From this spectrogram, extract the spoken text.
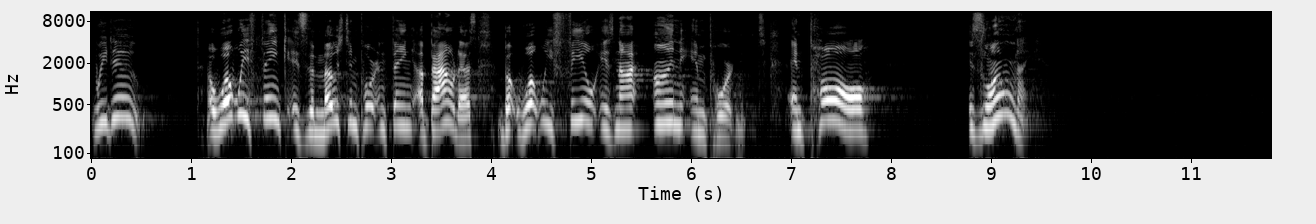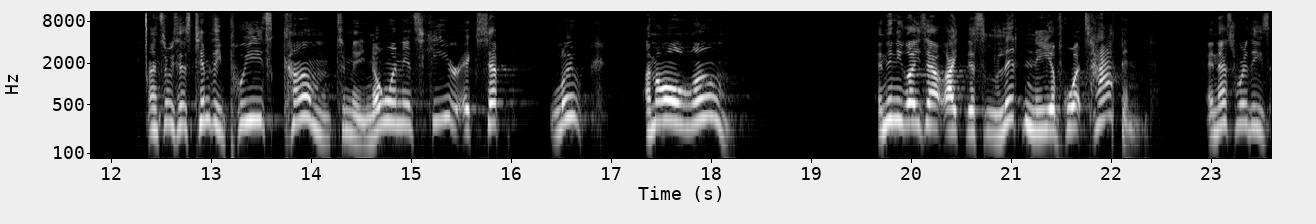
We do. Uh, what we think is the most important thing about us, but what we feel is not unimportant. And Paul is lonely. And so he says, Timothy, please come to me. No one is here except Luke. I'm all alone. And then he lays out like this litany of what's happened. And that's where these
